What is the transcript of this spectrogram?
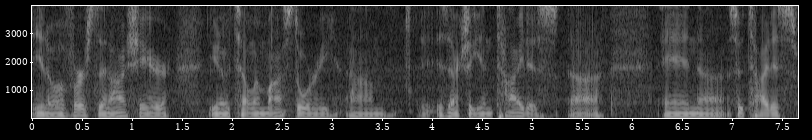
you know a verse that i share you know telling my story um, is actually in titus uh, and uh, so titus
